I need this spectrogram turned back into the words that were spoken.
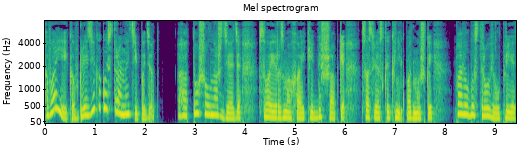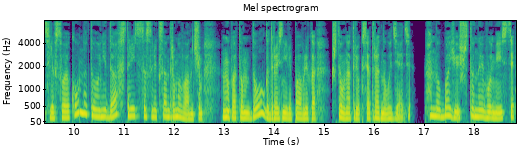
«Воейков, гляди, какой странный тип идет». А то шел наш дядя в своей размахайке, без шапки, со связкой книг под мышкой – Павел быстро увел приятеля в свою комнату, не дав встретиться с Александром Ивановичем. Мы потом долго дразнили Павлика, что он отрекся от родного дяди. Но боюсь, что на его месте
